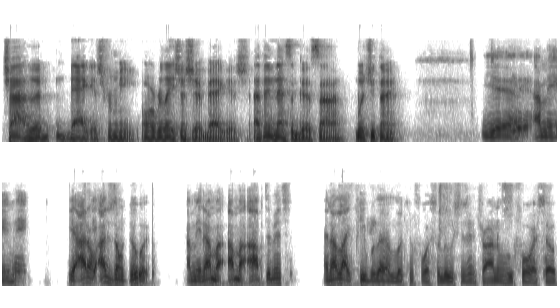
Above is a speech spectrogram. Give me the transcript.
childhood baggage for me, or relationship baggage. I think that's a good sign. What you think? Yeah, I mean, yeah, I don't, I just don't do it. I mean, I'm a, I'm an optimist, and I like people that are looking for solutions and trying to move forward. So,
